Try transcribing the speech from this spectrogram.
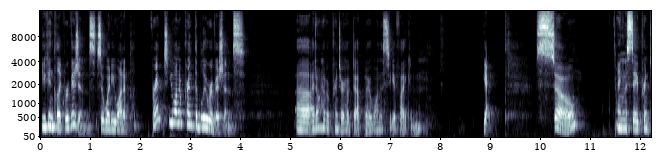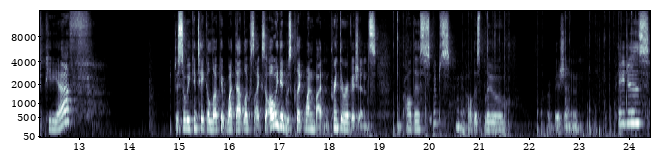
you can click revisions. So what do you want to print? You want to print the blue revisions. Uh, I don't have a printer hooked up, but I want to see if I can, yeah. So I'm going to say print to PDF just so we can take a look at what that looks like. So all we did was click one button, print the revisions. Call this, oops, I'm gonna call this blue revision pages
